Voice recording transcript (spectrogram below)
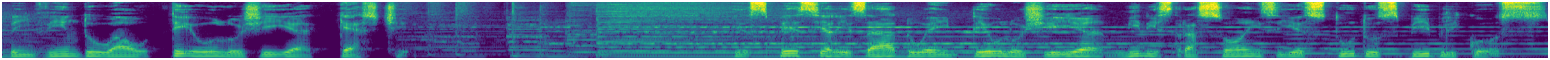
bem-vindo ao Teologia Cast. Especializado em teologia, ministrações e estudos bíblicos.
